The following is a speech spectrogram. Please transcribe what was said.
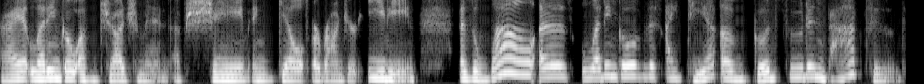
right? Letting go of judgment, of shame and guilt around your eating, as well as letting go of this idea of good food and bad food.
